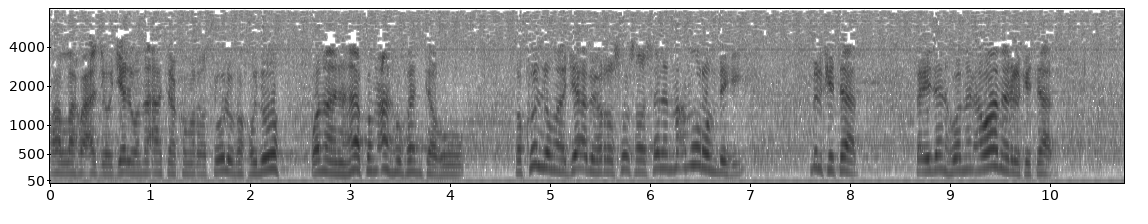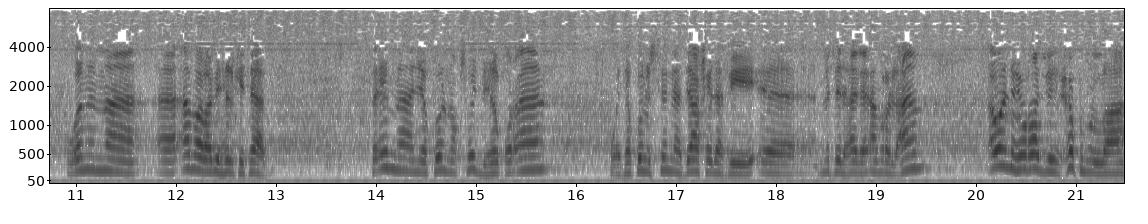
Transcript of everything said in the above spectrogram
قال الله عز وجل وما آتاكم الرسول فخذوه وما نهاكم عنه فانتهوا. فكل ما جاء به الرسول صلى الله عليه وسلم مأمور به بالكتاب. فإذا هو من أوامر الكتاب ومما أمر به الكتاب. فإما أن يكون المقصود به القرآن وتكون السنة داخلة في آه، مثل هذا الأمر العام أو أنه يراد به حكم الله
